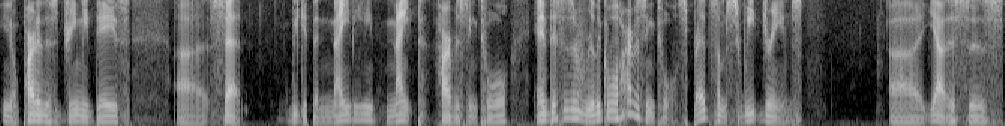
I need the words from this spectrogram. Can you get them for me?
you know, part of this Dreamy Days uh, set, we get the Nighty Night harvesting tool, and this is a really cool harvesting tool. Spread some sweet dreams. Uh, yeah, this is,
